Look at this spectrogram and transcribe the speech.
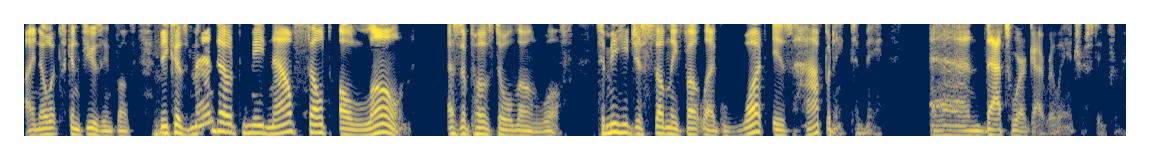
I know it's confusing, folks, because Mando to me now felt alone as opposed to a lone wolf. To me, he just suddenly felt like, what is happening to me? And that's where it got really interesting for me.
